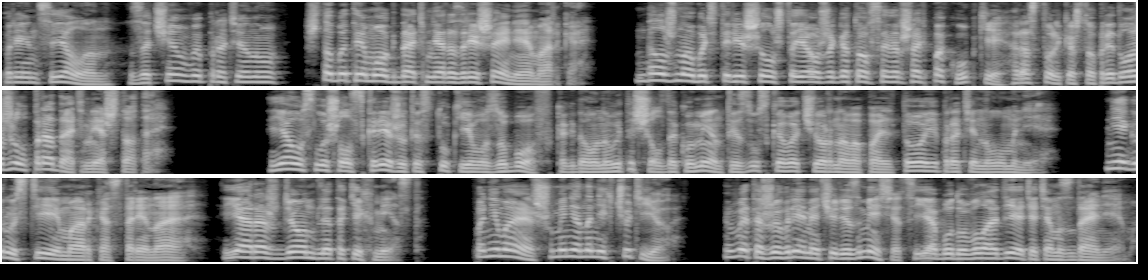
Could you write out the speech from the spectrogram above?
«Принц Ялан, зачем вы протяну...» «Чтобы ты мог дать мне разрешение, Марко. Должно быть, ты решил, что я уже готов совершать покупки, раз только что предложил продать мне что-то». Я услышал скрежет и стук его зубов, когда он вытащил документ из узкого черного пальто и протянул мне. «Не грусти, Марка, старина. Я рожден для таких мест. Понимаешь, у меня на них чутье. В это же время через месяц я буду владеть этим зданием».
